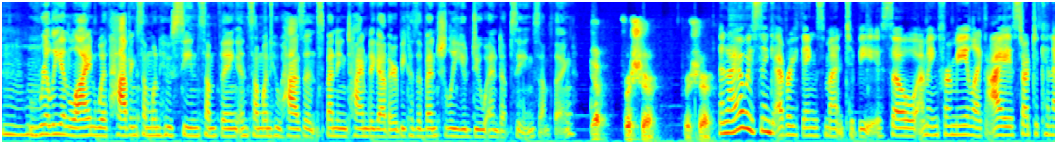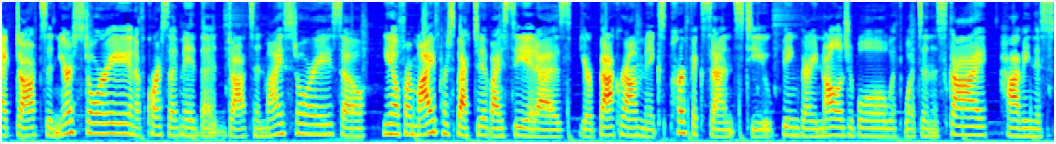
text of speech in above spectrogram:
really in line with having someone who's seen something and someone who hasn't spending time together, because eventually you do end up seeing something. Yep, for sure, for sure. And I always think everything's meant to be. So, I mean, for me, like, I start to connect dots in your story. And of course, I've made the dots in my story. So, you know, from my perspective, I see it as your background makes perfect sense to you being very knowledgeable with what's in the sky, having this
